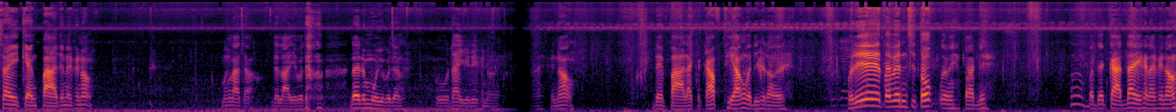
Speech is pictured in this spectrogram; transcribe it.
ใส่แกงป่าจังไหนพี่น้อง เบิ่งลาจ้ะได้หลายอยู่ปะจ้ะได้น้ำมูอยู่ปะจ้ะโอ้ได้อยู่ได้พี่น้องไปพี่น้องได้ปลาแล้วก็กลับเที่ยงพอดีพี่น้องเอ้ยพอดีตะเวนสิตกเลยตอนนี้บรรยากาศได้ขนาดพี่น้อง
